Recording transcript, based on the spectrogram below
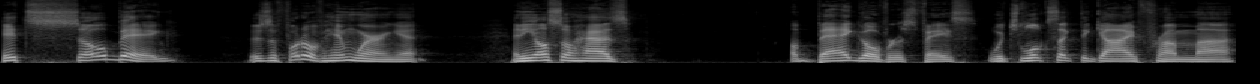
It's so big. There's a photo of him wearing it. And he also has a bag over his face, which looks like the guy from, uh, I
